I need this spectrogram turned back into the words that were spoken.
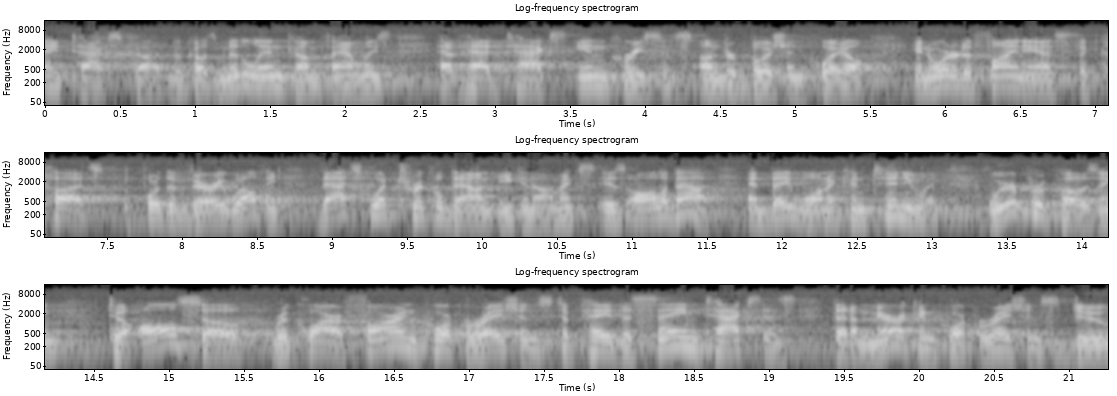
a tax cut because middle income families have had tax increases under Bush and Quayle in order to finance the cuts for the very wealthy. That's what trickle down economics is all about, and they want to continue it. We're proposing to also require foreign corporations to pay the same taxes that American corporations do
